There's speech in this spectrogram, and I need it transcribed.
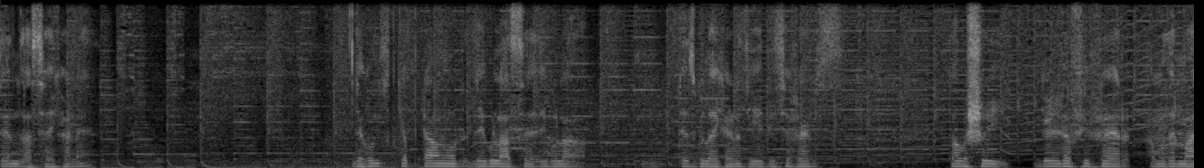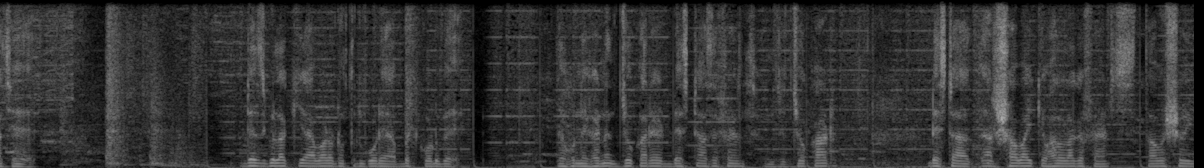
চেঞ্জ আছে এখানে। দেখুন কেপ টাউনের যেগুলো আছে, এগুলা ড্রেসগুলো এখানে দিয়ে দিয়েছে ফ্রেন্ডস তো অবশ্যই গেরিডা ফ্রি ফায়ার আমাদের মাঝে ড্রেসগুলো কি আবার নতুন করে আপডেট করবে? দেখুন, এখানে জোকারের ড্রেসটা আছে ফ্রেন্ডস যে জোকার ড্রেসটা যার সবাইকে ভালো লাগে ফ্রেন্ডস তো অবশ্যই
